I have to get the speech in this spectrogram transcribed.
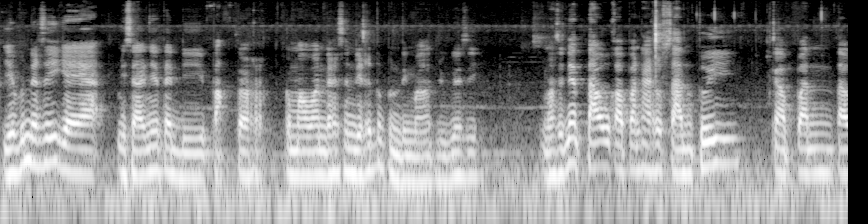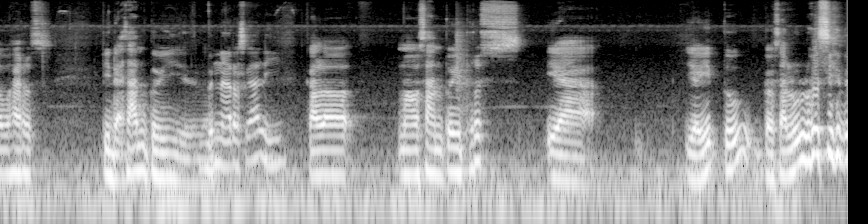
Ya bener sih kayak misalnya tadi faktor kemauan dari sendiri itu penting banget juga sih. Maksudnya tahu kapan harus santuy, kapan tahu harus tidak santuy gitu. Benar sekali. Kalau mau santuy terus ya ya itu gak usah lulus gitu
